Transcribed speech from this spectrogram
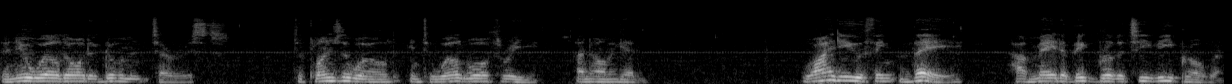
the New World Order government terrorists, to plunge the world into World War III and Armageddon. Why do you think they have made a Big Brother TV program?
